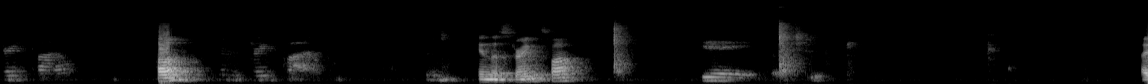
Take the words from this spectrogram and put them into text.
strings file. Huh? It's in the strings file. In the strings file? Yay. I,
